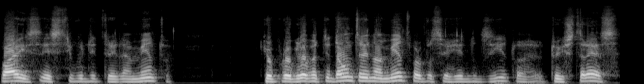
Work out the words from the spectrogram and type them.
faz esse tipo de treinamento, que o programa te dá um treinamento para você reduzir o estresse,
